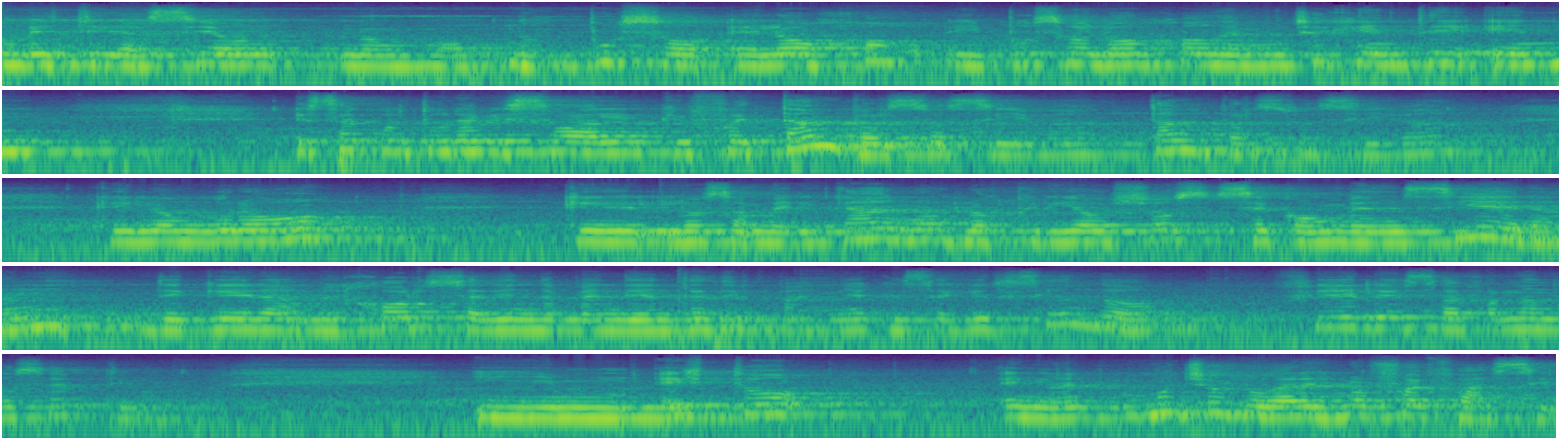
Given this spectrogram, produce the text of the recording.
investigación nos, nos puso el ojo y puso el ojo de mucha gente en esa cultura visual que fue tan persuasiva, tan persuasiva, que logró que los americanos, los criollos, se convencieran de que era mejor ser independientes de España que seguir siendo fieles a Fernando VII. Y esto en muchos lugares no fue fácil.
